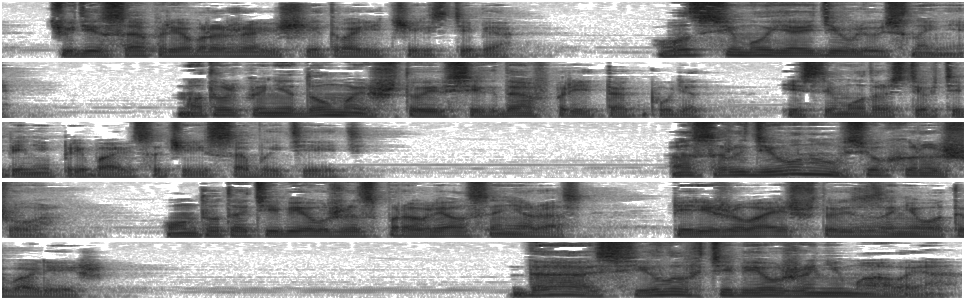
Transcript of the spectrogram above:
– чудеса преображающие творить через тебя. Вот всему я и дивлюсь ныне. Но только не думай, что и всегда впредь так будет, если мудрости в тебе не прибавится через события эти. А с Родионом все хорошо. Он тут о тебе уже справлялся не раз. Переживаешь, что из-за него ты болеешь. Да, сила в тебе уже немалая,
